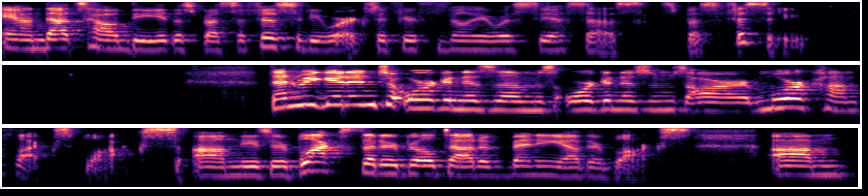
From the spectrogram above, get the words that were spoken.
and that's how the the specificity works if you're familiar with css specificity then we get into organisms. Organisms are more complex blocks. Um, these are blocks that are built out of many other blocks. Um,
